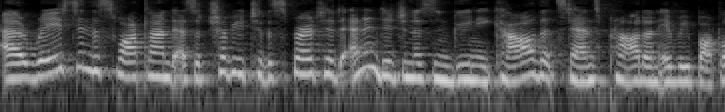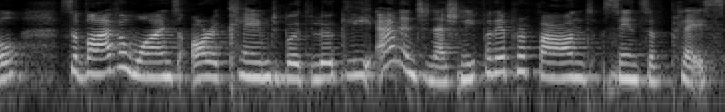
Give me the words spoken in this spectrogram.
Uh, raised in the Swartland as a tribute to the spirited and indigenous Nguni cow that stands proud on every bottle, Survivor wines are acclaimed both locally and internationally for their profound sense of place.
